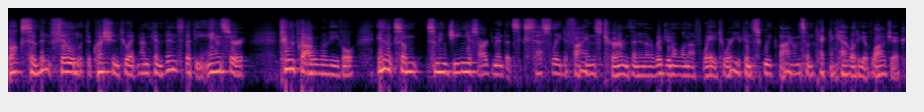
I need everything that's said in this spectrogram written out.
books have been filled with the question to it, and I'm convinced that the answer to the problem of evil isn't some, some ingenious argument that successfully defines terms in an original enough way to where you can squeak by on some technicality of logic.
